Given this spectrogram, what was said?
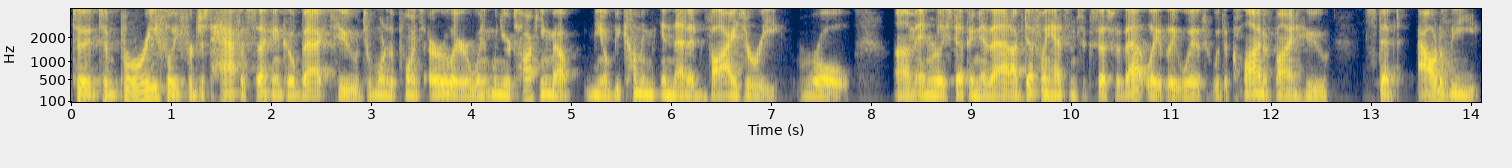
to to briefly for just half a second go back to to one of the points earlier when when you're talking about you know becoming in that advisory role um, and really stepping into that. I've definitely had some success with that lately with with a client of mine who stepped out of the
